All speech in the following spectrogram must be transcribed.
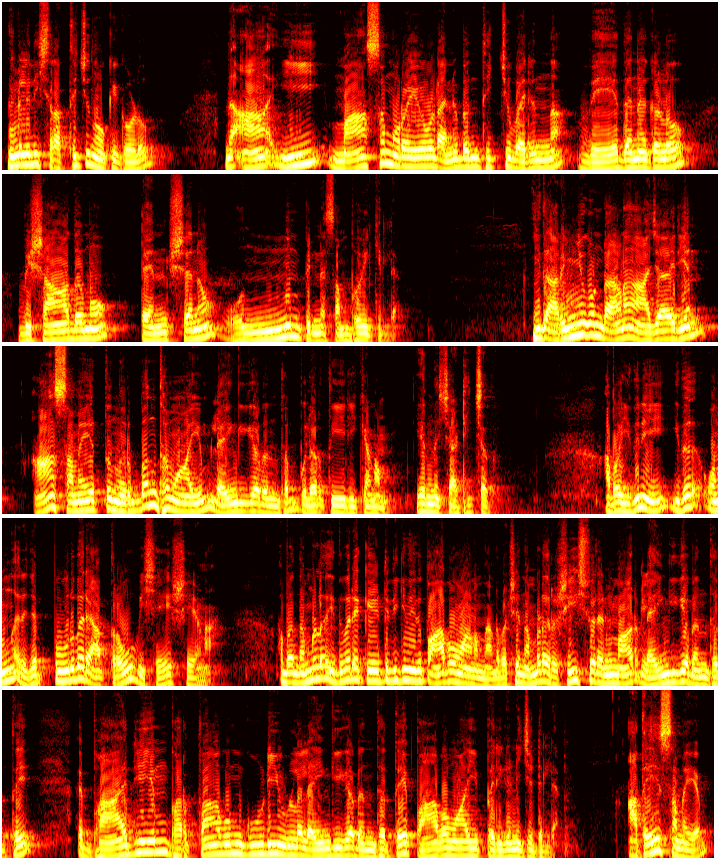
നിങ്ങളിനി ശ്രദ്ധിച്ചു നോക്കിക്കോളൂ. ആ ഈ മാസമുറയോടനുബന്ധിച്ച് വരുന്ന വേദനകളോ വിഷാദമോ ടെൻഷനോ ഒന്നും പിന്നെ സംഭവിക്കില്ല. ഇതറിഞ്ഞുകൊണ്ടാണ് ആചാര്യൻ ആ സമയത്ത് നിർബന്ധമായും ലൈംഗിക ബന്ധം പുലർത്തിയിരിക്കണം എന്ന് ശഠിച്ചത്. അപ്പോൾ ഇതിനെ ഇത് ഒന്ന് രജപൂർവരാത്രവും വിശേഷേണ. അപ്പോൾ നമ്മൾ ഇതുവരെ കേട്ടിരിക്കുന്നത് ഇത് പാപമാണെന്നാണ്. പക്ഷേ നമ്മുടെ ഋഷീശ്വരന്മാർ ലൈംഗിക ബന്ധത്തെ ഭാര്യയും ഭർത്താവും കൂടിയുള്ള ലൈംഗിക ബന്ധത്തെ പാപമായി പരിഗണിച്ചിട്ടില്ല. അതേസമയം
